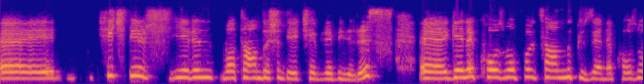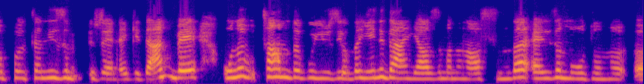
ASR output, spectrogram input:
e, hiçbir yerin vatandaşı diye çevirebiliriz. E, gene kozmopolitanlık üzerine, kozmopolitanizm üzerine giden ve onu tam da bu yüzyılda yeniden yazmanın aslında elzem olduğunu e,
